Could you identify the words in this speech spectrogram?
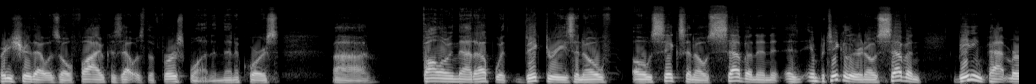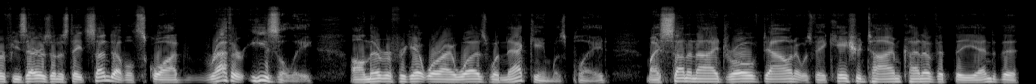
Pretty sure that was 05 because that was the first one. And then, of course, uh, following that up with victories in 0, 06 and 07, and in particular in 07, beating Pat Murphy's Arizona State Sun Devil squad rather easily. I'll never forget where I was when that game was played. My son and I drove down. It was vacation time, kind of at the end of the,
